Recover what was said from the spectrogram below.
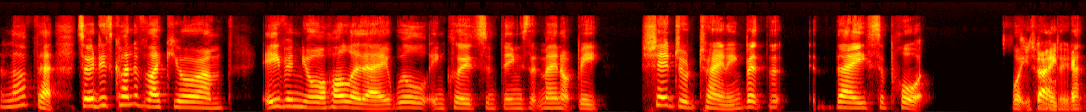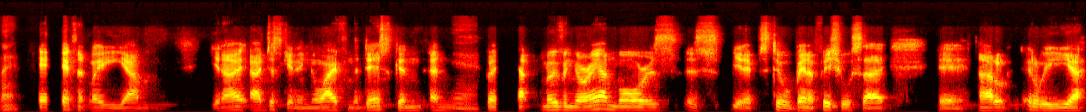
I love that. So it is kind of like your um even your holiday will include some things that may not be scheduled training, but th- they support what you're trying to do, don't they? Yeah, definitely. Um, you know, uh, just getting away from the desk and and Yeah. moving around more is is you know still beneficial. So yeah, it'll it'll be uh,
